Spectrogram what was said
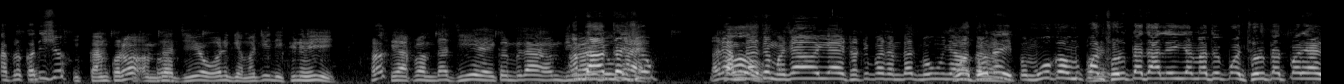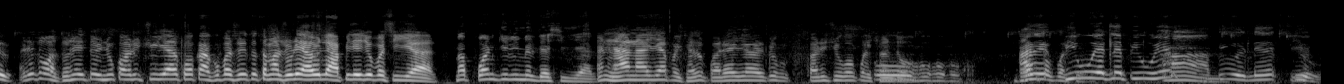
આપણે કરીશું એક કામ કરો અમદાવાદ જઈએ ઓર ગેમાં જે દેખ્યું નહીં. તે આપણે અમદાવાદ જઈએ એક બધા અમદાવાદ જઈશું અરે અમદાવાદ મજા આવે યાર થર્ટી ફર્સ્ટ અમદાવાદ બહુ મજા આવે તો નહીં પણ હું કહું હું પાંચસો રૂપિયા ચાલે યાર મારે પાંચસો રૂપિયા જ પડે આવ્યું અરે તો વાંધો નહીં તો એનું કરીશું યાર કોક આખું પાસે તો તમારા જોડે આવે એટલે આપી દેજો પછી યાર. મેં ફોન કરી મેલ દેશી યાર? ના ના યાર પૈસા તો પડે યાર એટલું તો કરીશું કોક પૈસા તો. અરે પીવું એટલે પીવું એ હા પીવું એટલે પીવું.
